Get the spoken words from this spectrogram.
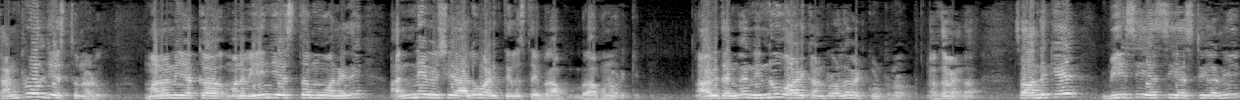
కంట్రోల్ చేస్తున్నాడు. మనని యొక్క మనం ఏం చేస్తాము అనేది అన్ని విషయాలు వాడికి తెలుస్తాయి బ్రా- బ్రాహ్మణుడికి. ఆ విధంగా నిన్ను వాడి కంట్రోల్లో పెట్టుకుంటున్నాడు. అర్థమైందా? సో అందుకే బీసీ ఎస్సీ ఎస్టీలని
